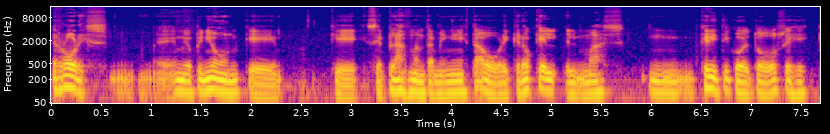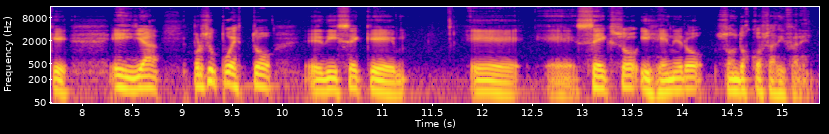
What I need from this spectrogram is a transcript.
errores, en mi opinión, que, que se plasman también en esta obra y creo que el, más mm, crítico de todos es, que ella, por supuesto, eh, dice que eh, sexo y género son dos cosas diferentes.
